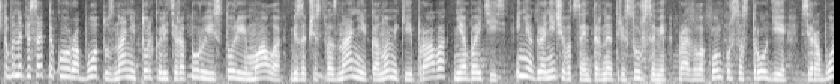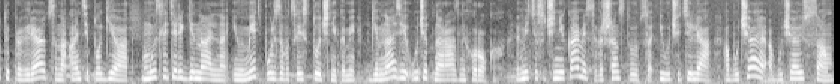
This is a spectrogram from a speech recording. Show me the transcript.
Чтобы написать такую работу, знаний только литературы и истории мало. Без обществознания, экономики и права не обойтись. И не ограничиваться интернет-ресурсами. Правила конкурса строгие. Все работы проверяются на антиплагиат. Мыслить оригинально и уметь пользоваться источниками. В гимназии учат на разных уроках. Вместе с учениками совершенствуются и учителя. Обучая, обучаюсь сам,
